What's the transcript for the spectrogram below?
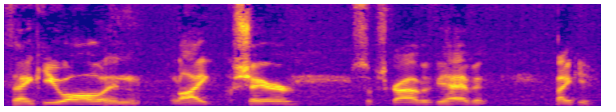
Thank you all and like, share, subscribe if you haven't. Thank you.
